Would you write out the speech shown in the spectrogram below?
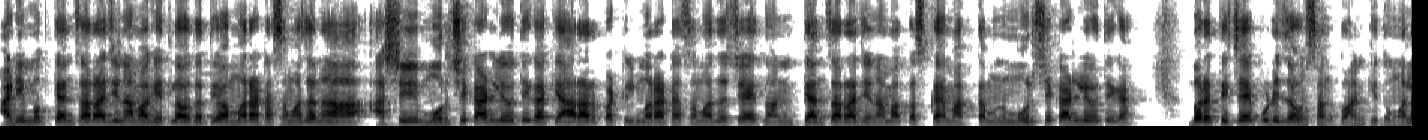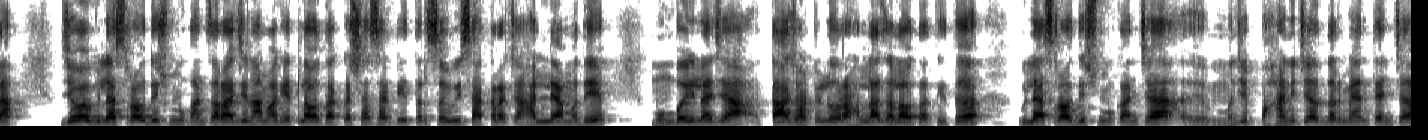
आणि मग त्यांचा राजीनामा घेतला होता तेव्हा मराठा समाजानं असे मोर्चे काढले होते का की आर आर पाटील मराठा समाजाचे आहेत आणि त्यांचा राजीनामा कसं काय मागता म्हणून मोर्चे काढले होते का? बरं त्याच्याही पुढे जाऊन सांगतो आणखी तुम्हाला. जेव्हा विलासराव देशमुखांचा राजीनामा घेतला होता कशासाठी? तर सव्वीस अकराच्या हल्ल्यामध्ये मुंबईला ज्या ताज हॉटेलवर हल्ला झाला होता तिथं विलासराव देशमुखांच्या म्हणजे पाहणीच्या दरम्यान त्यांच्या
